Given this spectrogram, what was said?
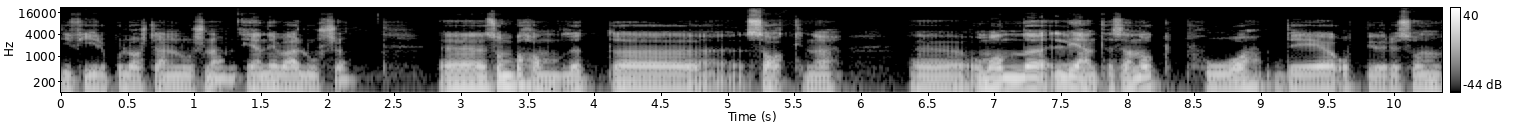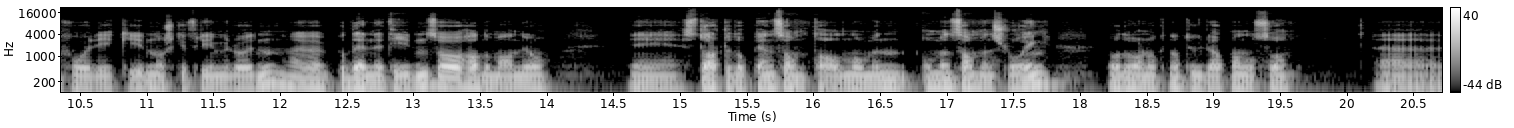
de fire Polarstjernelosjene, én i hver losje, som behandlet sakene. Og man lente seg nok på det oppgjøret som foregikk i Den norske frimurerorden. På denne tiden så hadde man jo startet opp igjen samtalen om en, om en sammenslåing, og det var nok naturlig at man også eh,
